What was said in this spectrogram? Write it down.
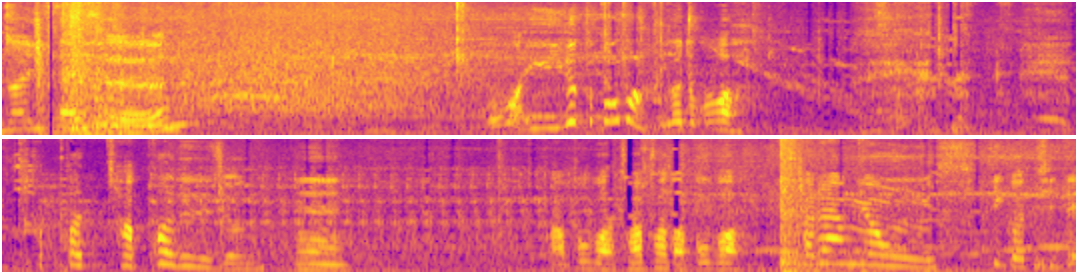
나이스. 나이스. 뽑아 이- 이것도 뽑아. 이것도 뽑아. 자파 자파 디전 예. 다 뽑아, 자파 다 뽑아. 차량용 스티커 지대?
